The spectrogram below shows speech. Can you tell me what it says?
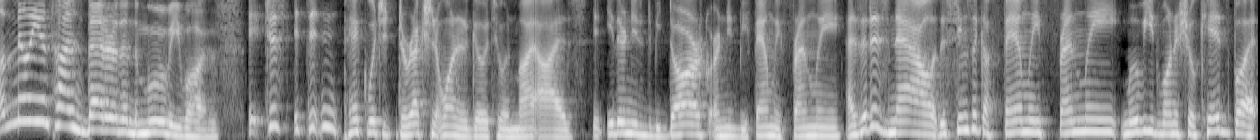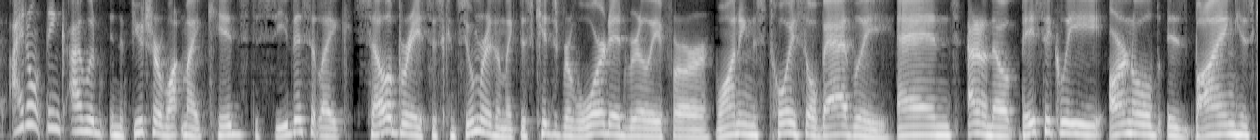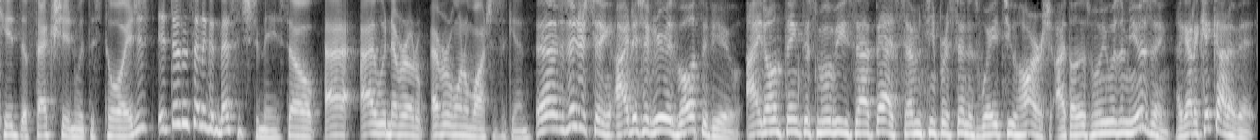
a million times better than the movie was. It just it didn't pick which direction it wanted to go to in my eyes. It either needed to be dark or needed to be family friendly. As it is now, this seems like a family friendly movie you'd want to show kids, but I don't think I would in the future want my kids to see this. It like celebrates this consumerism. Like this kid's rewarded really for wanting this toy so badly. And I don't know, basically Arnold is buying his kid's affection with this toy. It just, it doesn't send a good message to me. So I, I would never ever want to watch this again. This is interesting. I disagree with both of you. I don't think this movie is that bad. 17% is way too harsh. I thought this movie was amusing. I got a kick out of it.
